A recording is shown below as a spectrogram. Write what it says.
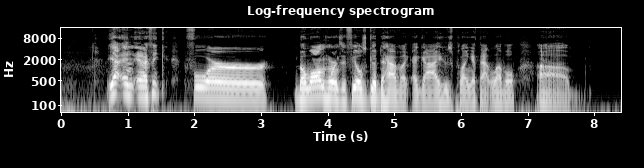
Yeah, and, and I think for the Longhorns, it feels good to have like a guy who's playing at that level. Uh,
